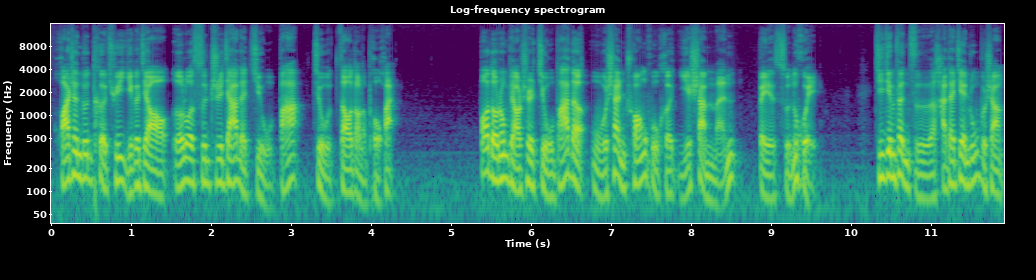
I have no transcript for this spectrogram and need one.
华盛顿特区一个叫“俄罗斯之家”的酒吧就遭到了破坏。报道中表示，酒吧的五扇窗户和一扇门被损毁，激进分子还在建筑物上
